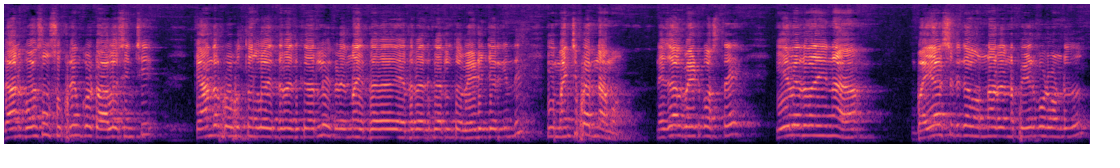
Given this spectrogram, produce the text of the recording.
దానికోసం సుప్రీంకోర్టు ఆలోచించి కేంద్ర ప్రభుత్వంలో ఇద్దరు అధికారులు ఇక్కడ ఉన్న ఇద్దరు ఇద్దరు అధికారులతో వేయడం జరిగింది. ఇది మంచి పరిణామం. నిజాలు బయటకు వస్తాయి. ఏ విధమైన బయాస్డ్గా ఉన్నారన్న పేరు కూడా ఉండదు.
